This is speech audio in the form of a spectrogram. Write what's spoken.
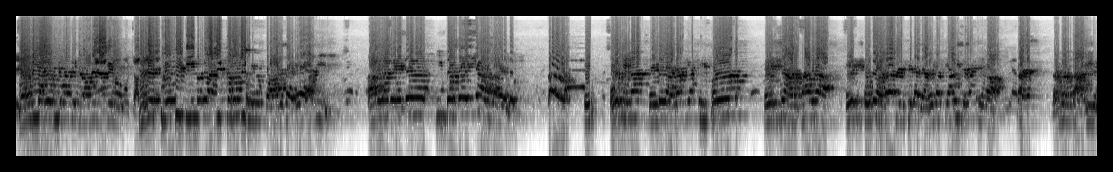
ਜਲਦੀ ਆਇਓ ਵੀਰ ਆ ਕੇ ਗਰਾਊਂਡ 'ਤੇ ਆ ਕੇ। ਉਹ ਚੱਲ ਕਿਉਂਕਿ। ਪ੍ਰੋਪੀ ਟੀਮ ਤੋਂ ਅੱਜ ਕਦੋਂ ਵੀ ਮੈਨੂੰ ਬਾਦ ਕਰੇ ਆ ਜੀ। ਅਗਲਾ ਮੈਚ ਕੀਪਰ ਦੇ ਹੀ ਹਾਲਤ ਹੈ। ਉਹ ਟੀਮਾਂ ਨੇੜੇ ਆ ਜਾਣਗੀਆਂ ਕੀਪਰ। ਤੇ ਝਾੜ ਸਾਹਿਬ ਦਾ ਇਹ ਫੋਟੋ ਹਟਾ ਮਿਲ ਕੇ ਦਾ ਜਾਵੇਗਾ ਕਿ ਆ ਵੀ ਜਿਹੜਾ ਟੀਮਾਂ ਨੰਬਰ ਧਾਰੀ ਹੋ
